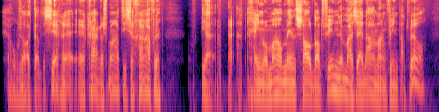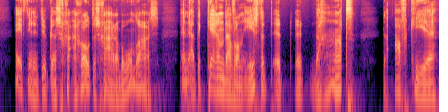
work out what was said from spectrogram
ja, hoe zal ik dat eens zeggen, eh, charismatische gaven. Ja, geen normaal mens zal dat vinden, maar zijn aanhang vindt dat wel. Heeft hij natuurlijk een, grote schare bewonderaars. En ja, de kern daarvan is het, het, de haat, de afkeer,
